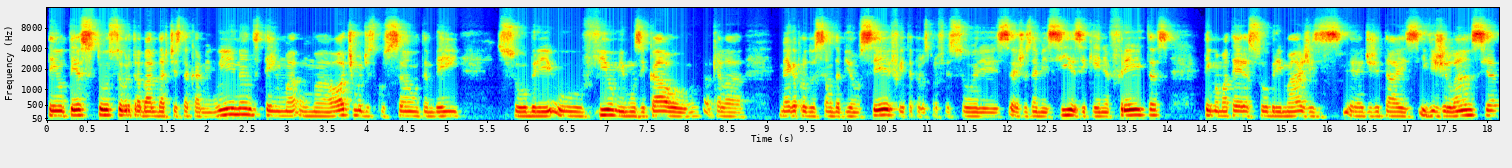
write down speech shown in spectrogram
tem um texto sobre o trabalho da artista Carmen Winand, tem uma, uma ótima discussão também sobre o filme musical, aquela mega produção da Beyoncé, feita pelos professores eh, José Messias e Kênia Freitas. Tem uma matéria sobre imagens eh, digitais e vigilância,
